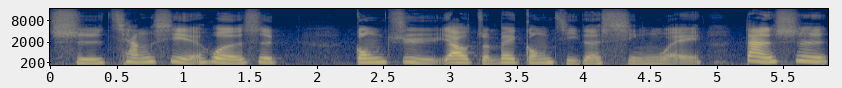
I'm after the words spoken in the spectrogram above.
持枪械或者是工具要准备攻击的行为，但是。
